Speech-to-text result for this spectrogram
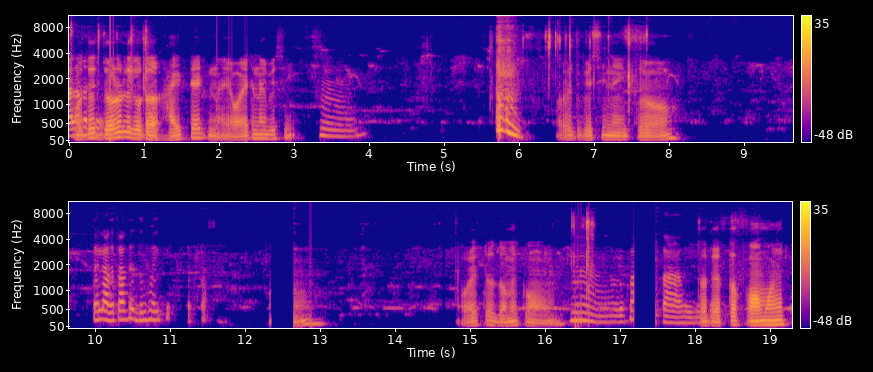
তো ওদের লেগে ওটা হাইট টাইট নাই ওয়েট নাই বেশি। হুম। ওয়েট বেশি নেই তো। তাহলে আগটা দে দু ভাইকে একটা। ওয়েটটা দমে কম। হুম এত কম ওয়েট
